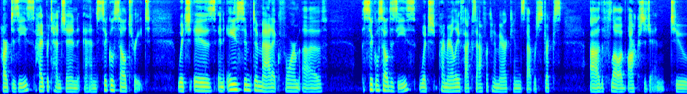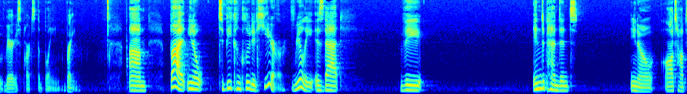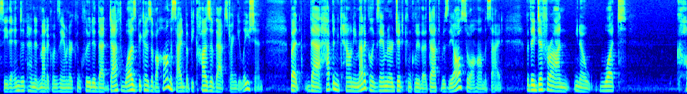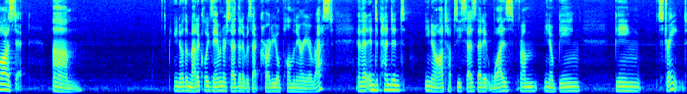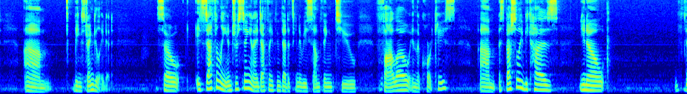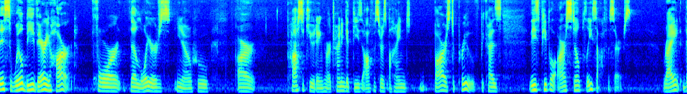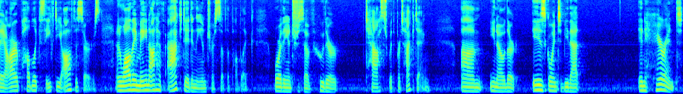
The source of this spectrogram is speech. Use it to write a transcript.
heart disease, hypertension, and sickle cell trait, which is an asymptomatic form of sickle cell disease, which primarily affects African Americans, that restricts uh, the flow of oxygen to various parts of the brain. Um, but, you know, to be concluded here, really, is that the independent, you know, autopsy, the independent medical examiner concluded that death was because of a homicide, but because of that strangulation. But the Hennepin County medical examiner did conclude that death was the also a homicide. But they differ on, you know, what caused it. Um, you know, the medical examiner said that it was that cardiopulmonary arrest, and that independent, you know, autopsy says that it was from, you know, being being strained, um, being strangulated. So it's definitely interesting, and I definitely think that it's going to be something to follow in the court case, um, especially because, you know, this will be very hard for the lawyers, you know, who are prosecuting, who are trying to get these officers behind bars to prove, because these people are still police officers, right? They are public safety officers. And while they may not have acted in the interests of the public or the interests of who they're tasked with protecting, um, you know, there is going to be that inherent,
